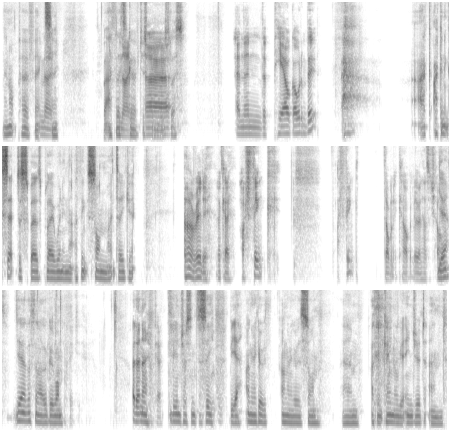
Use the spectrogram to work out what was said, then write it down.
They're not perfect. No. So, but Atletico No. have just been Uh, useless. And then the PL Golden Boot. I, I can accept a Spurs player winning that. I think Son might take it. Oh, really? Okay. I think. I think Dominic Calvert-Lewin has a chance. Yeah, yeah, that's another good one. I think. I don't know. Okay. It'd be interesting to see. But yeah, I'm gonna go with I'm gonna go with Son. Um, I think Kane will get injured and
